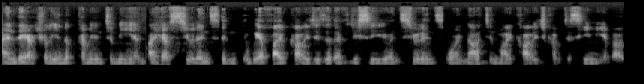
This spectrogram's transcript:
and they actually end up coming to me. And I have students, and we have five colleges at FGCU, and students who are not in my college come to see me about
